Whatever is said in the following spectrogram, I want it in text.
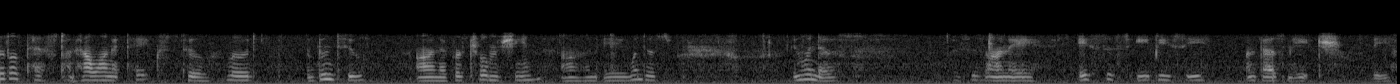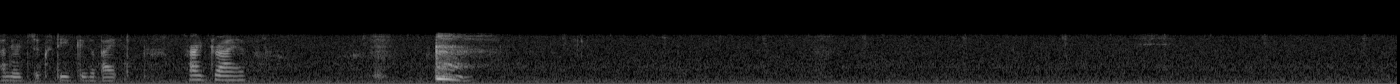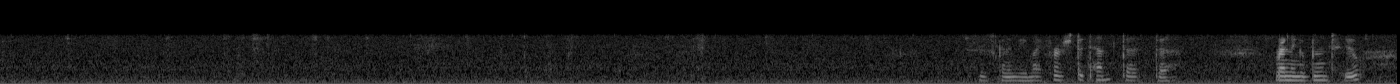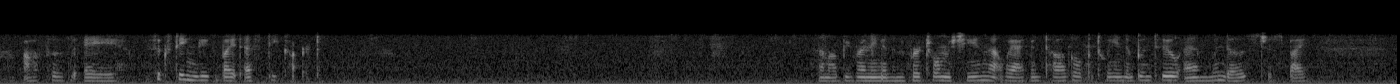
little test on how long it takes to load Ubuntu on a virtual machine on a Windows in Windows. This is on a Asus Eee PC 1000H, the 160 gigabyte hard drive. This is going to be my first attempt at uh, running Ubuntu off of a 16 gigabyte SD card. And I'll be running it in a virtual machine, that way I can toggle between Ubuntu and Windows just by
